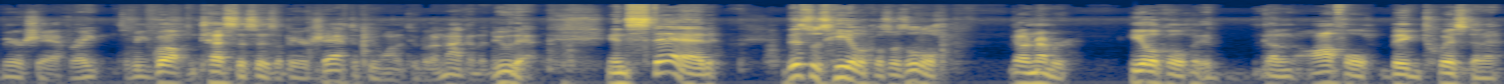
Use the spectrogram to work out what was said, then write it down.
bare shaft, right? So we go out and test this as a bare shaft if you wanted to, but I'm not going to do that. Instead, this was helical, so it's a little, got to remember, helical, it got an awful big twist in it,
